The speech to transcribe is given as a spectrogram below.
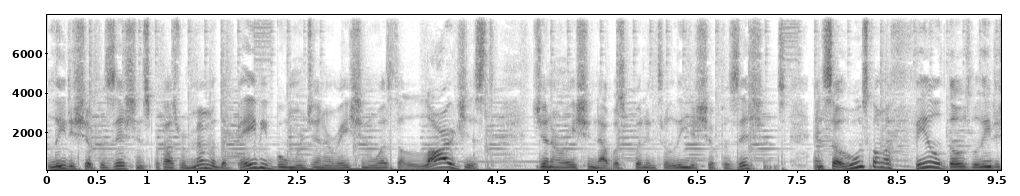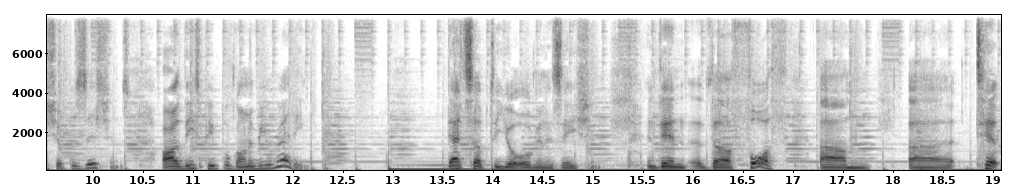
leadership positions? Because remember, the baby boomer generation was the largest generation that was put into leadership positions. And so, who's going to fill those leadership positions? Are these people going to be ready? That's up to your organization. And then the fourth um, uh, tip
